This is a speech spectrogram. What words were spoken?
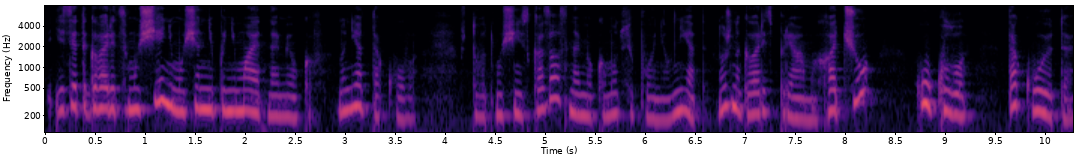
Если это говорится мужчине, мужчина не понимает намеков. Но нет такого, что вот мужчине сказал с намеком, он все понял. Нет, нужно говорить прямо. Хочу куклу такую-то.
